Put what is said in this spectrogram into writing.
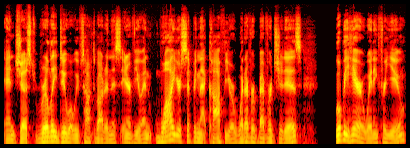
and just really do what we've talked about in this interview. And while you're sipping that coffee or whatever beverage it is, we'll be here waiting for you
